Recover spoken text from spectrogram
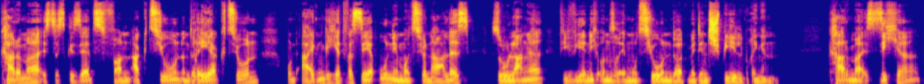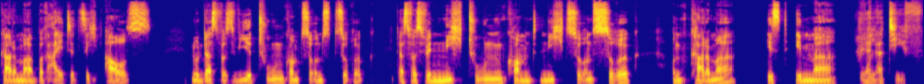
Karma ist das Gesetz von Aktion und Reaktion und eigentlich etwas sehr Unemotionales, solange wie wir nicht unsere Emotionen dort mit ins Spiel bringen. Karma ist sicher, Karma breitet sich aus, nur das, was wir tun, kommt zu uns zurück, das, was wir nicht tun, kommt nicht zu uns zurück und Karma ist immer relativ.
